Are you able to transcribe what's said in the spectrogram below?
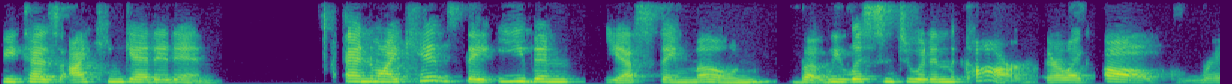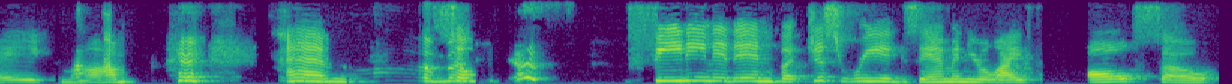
because I can get it in and my kids they even yes they moan but we listen to it in the car. They're like oh great mom. And so yes. feeding it in but just re-examine your life also.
